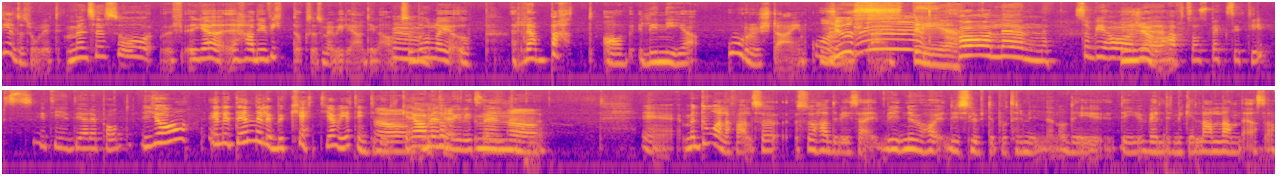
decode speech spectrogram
Helt otroligt. Men sen så, jag hade ju vitt också som jag ville göra någonting av. Så Mm. då la jag upp Rabatt av Linnea Orstein. Just det! Sjalen som vi har Ja. eh, haft som spexigt tips i tidigare podd. Ja, eller den eller bukett. Jag vet inte Ja. vilken. Ja men de är ju lite så men, liknande. eh, men då i alla fall så, så hade vi så här, vi, nu har det är slutet på terminen och det är ju, det är ju väldigt mycket lallande alltså.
